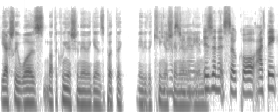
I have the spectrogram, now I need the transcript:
He actually was not the queen of shenanigans, but the maybe the king, king of, shenanigans. shenanigans. Isn't it so cool? I think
